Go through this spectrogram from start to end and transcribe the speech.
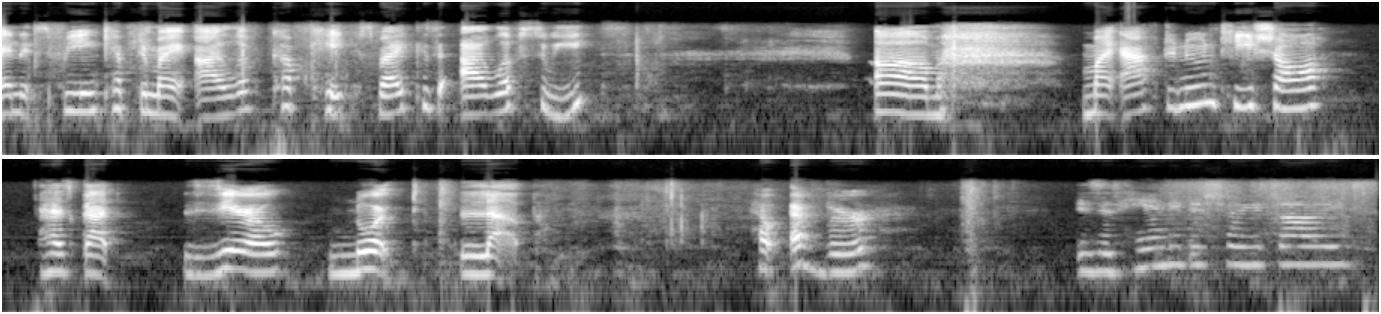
and it's being kept in my I Love Cupcakes bag because I love sweets. Um, My afternoon tea shawl has got zero Nort love. However, is it handy to show you guys?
